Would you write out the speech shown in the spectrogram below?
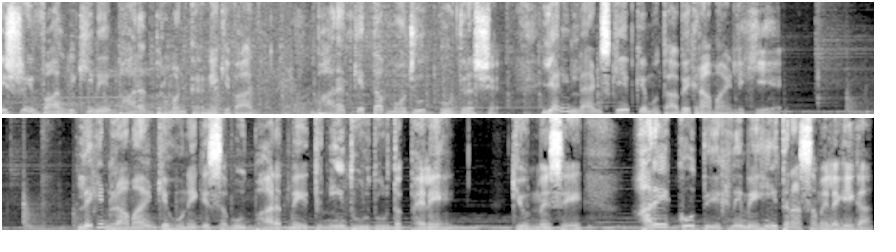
कि श्री वाल्मीकि ने भारत भ्रमण करने के बाद भारत के तब मौजूद भूदृश्य यानी लैंडस्केप के मुताबिक रामायण लिखी है। लेकिन रामायण के होने के सबूत भारत में इतनी दूर दूर तक फैले हैं कि उनमें से हर एक को देखने में ही इतना समय लगेगा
